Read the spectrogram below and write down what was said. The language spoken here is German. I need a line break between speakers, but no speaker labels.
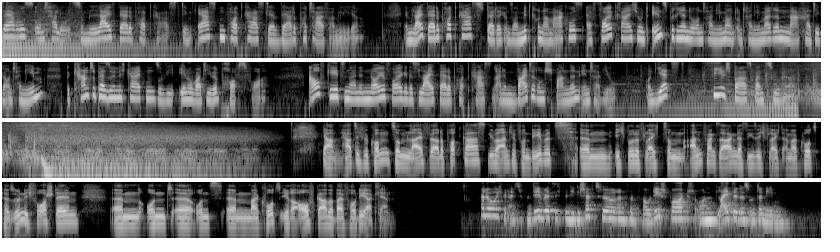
Servus und Hallo zum Live-Werde-Podcast, dem ersten Podcast der Werde-Portalfamilie. Im Live-Werde-Podcast stellt euch unser Mitgründer Markus erfolgreiche und inspirierende Unternehmer und Unternehmerinnen nachhaltiger Unternehmen, bekannte Persönlichkeiten sowie innovative Profs vor. Auf geht's in eine neue Folge des Live-Werde-Podcasts und einem weiteren spannenden Interview. Und jetzt viel Spaß beim Zuhören.
Ja, herzlich willkommen zum Live-Werde-Podcast, liebe Antje von Dewitz. Ähm, ich würde vielleicht zum Anfang sagen, dass Sie sich vielleicht einmal kurz persönlich vorstellen ähm, und äh, uns ähm, mal kurz Ihre Aufgabe bei VD erklären.
Hallo, ich bin Antje von Dewitz, ich bin die Geschäftsführerin von VD Sport und leite das Unternehmen.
